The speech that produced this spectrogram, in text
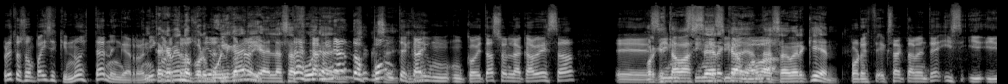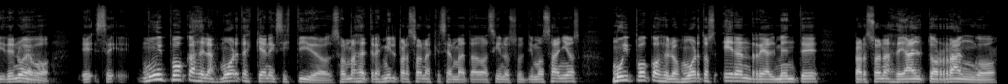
Pero estos son países que no están en guerra. Ni está caminando por Unidos, Bulgaria, en las Estás afueras, caminando, pum, te cae un, un cohetazo en la cabeza. eh, Porque sin- estaba sin decir cerca de andar a saber quién. Por este- exactamente. Y, y- y de nuevo, eh, se- muy pocas de las muertes que han existido, son más de 3.000 personas que se han matado así en los últimos años, muy pocos de los muertos eran realmente personas de alto rango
